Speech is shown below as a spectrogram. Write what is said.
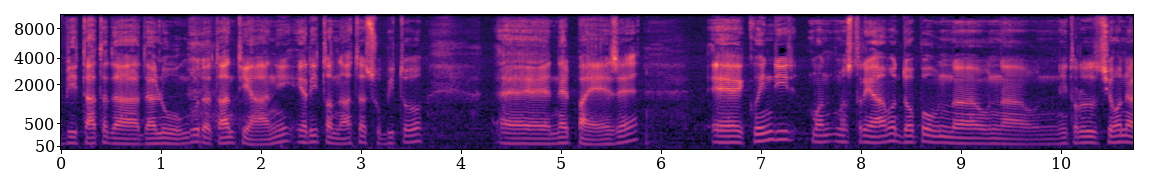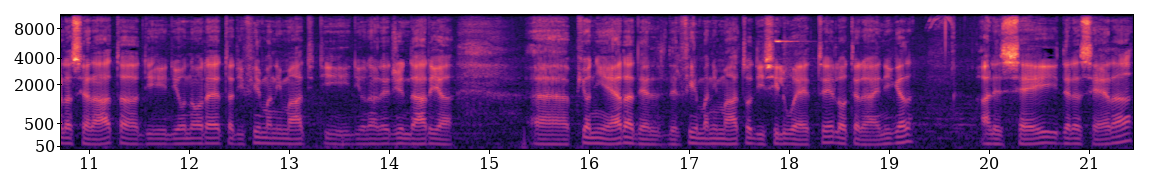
vietata da, da lungo, da tanti anni, è ritornata subito eh, nel paese e quindi mostriamo, dopo un'introduzione alla serata di, di, un'oretta di film animati di, di una leggendaria eh, pioniera del, del, film animato di Silhouette, Lotte Reiniger, alle 6 della sera,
